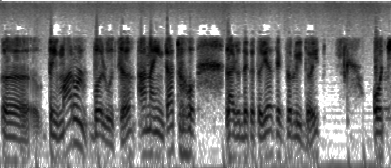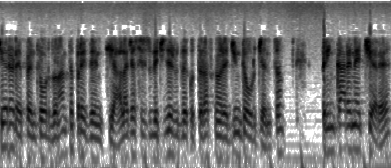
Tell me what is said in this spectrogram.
uh, primarul Băluță a înaintat-o la judecătoria sectorului 2 o cerere pentru ordonanță prezidențială, aceasta este o decizie judecătorească în regim de urgență, prin care ne cere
